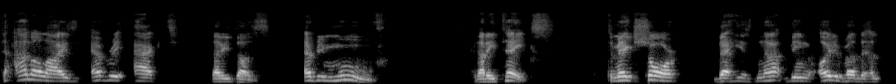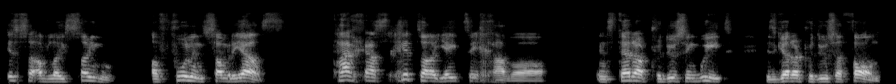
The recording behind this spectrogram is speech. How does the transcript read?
to analyze every act that he does, every move that he takes to make sure that he's not being over the issa of loisainu, of fooling somebody else. Tachas chita chava. Instead of producing wheat, he's going to produce a thorn.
